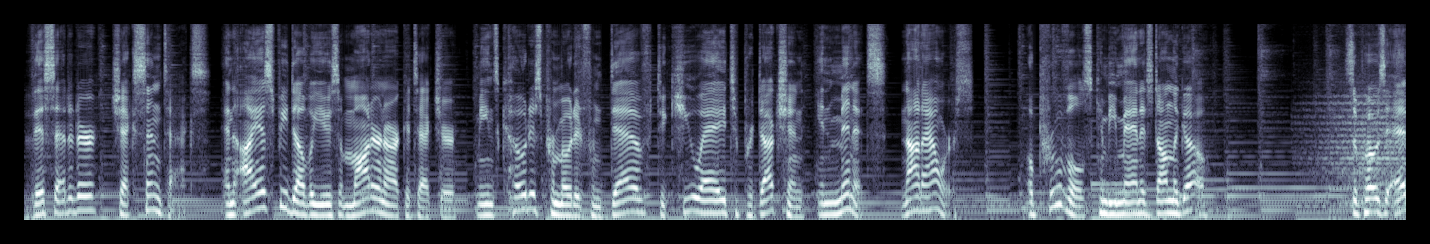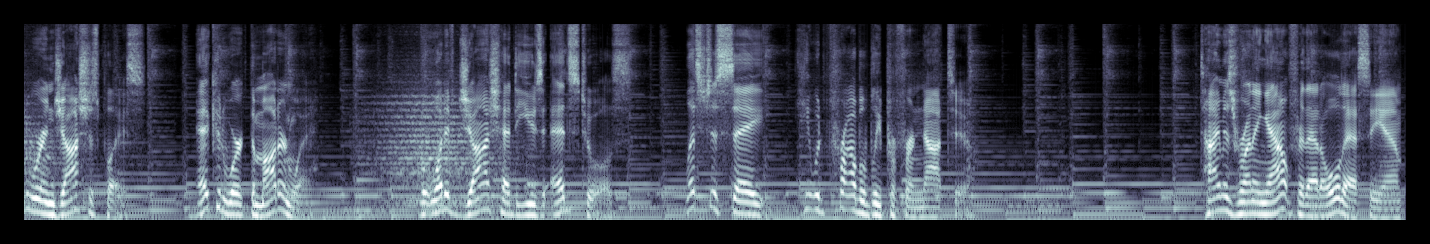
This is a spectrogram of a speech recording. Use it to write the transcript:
This editor checks syntax, and ISPW's modern architecture means code is promoted from dev to QA to production in minutes, not hours. Approvals can be managed on the go. Suppose Ed were in Josh's place. Ed could work the modern way. But what if Josh had to use Ed's tools? Let's just say he would probably prefer not to. Time is running out for that old SCM.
